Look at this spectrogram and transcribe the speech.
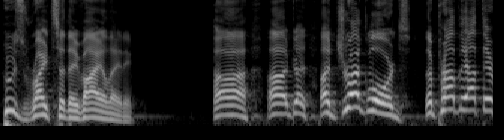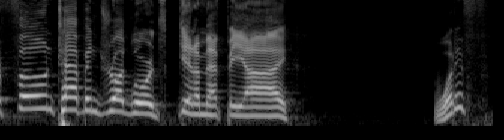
whose rights are they violating? Uh, uh, uh, drug lords. They're probably out there phone tapping drug lords. Get them, FBI. What if,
